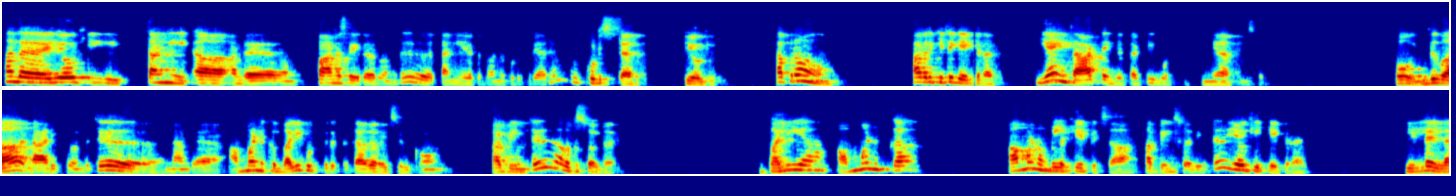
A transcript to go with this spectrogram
அந்த யோகி தண்ணி ஆஹ் அந்த பானை வந்து தண்ணி எடுத்துட்டு வந்து கொடுக்குறாரு குடிச்சிட்டாரு யோகி. அப்புறம் அவர்கிட்ட கேட்கிறாரு ஏன் இந்த ஆட்டை இங்க கட்டி போட்டுருக்கீங்க? அப்படின்னு சொல்லி. ஓ இதுவா? நாளைக்கு வந்துட்டு நாங்க அம்மனுக்கு பலி கொடுக்கறதுக்காக வச்சிருக்கோம். அப்படின்ட்டு அவர் சொல்றாரு. பலியா? அம்மனுக்கா? அம்மன் உங்களை கேட்டுச்சா? அப்படின்னு சொல்லிட்டு யோகி கேக்குறாரு. இல்ல இல்ல.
